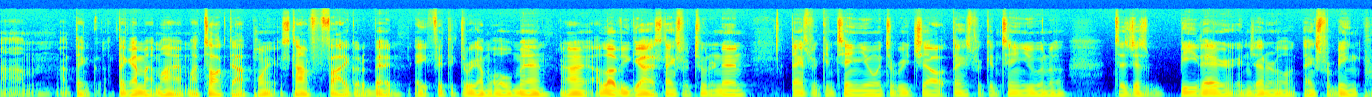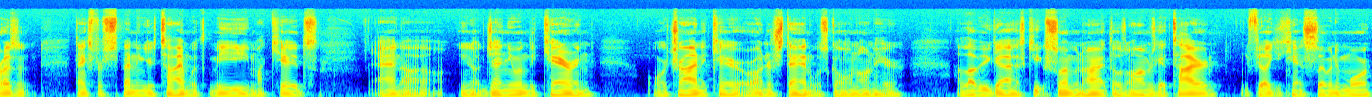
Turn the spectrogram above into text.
um, I think, I think I'm at my my talked out point. It's time for five to go to bed. 8:53. I'm an old man. All right. I love you guys. Thanks for tuning in. Thanks for continuing to reach out. Thanks for continuing to to just be there in general. Thanks for being present. Thanks for spending your time with me, my kids, and uh, you know, genuinely caring or trying to care or understand what's going on here. I love you guys. Keep swimming, all right? Those arms get tired. You feel like you can't swim anymore.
